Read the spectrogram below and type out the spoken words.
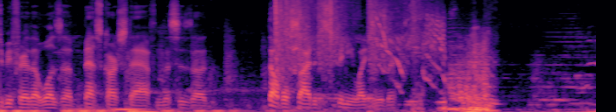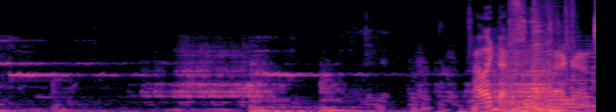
To be fair, that was a Beskar staff, and this is a double-sided spinny lightsaber. I like that background.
